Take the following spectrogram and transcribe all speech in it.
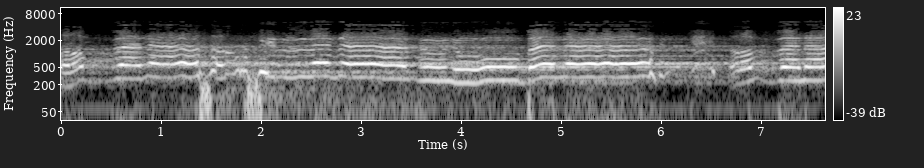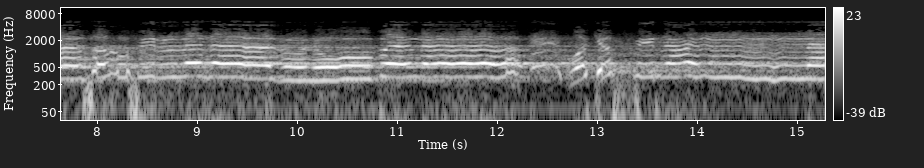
ربنا فاغفر لنا ذنوبنا. ربنا فاغفر لنا ذنوبنا. وكفر عنا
